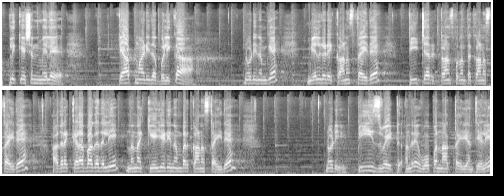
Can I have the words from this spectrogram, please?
ಅಪ್ಲಿಕೇಶನ್ ಮೇಲೆ ಟ್ಯಾಪ್ ಮಾಡಿದ ಬಳಿಕ, ನೋಡಿ ನಮಗೆ ಮೇಲ್ಗಡೆ ಕಾಣಿಸ್ತಾ ಇದೆ. ಟೀಚರ್ ಟ್ರಾನ್ಸ್ಫರ್ ಅಂತ ಕಾಣಿಸ್ತಾ ಇದೆ. ಅದರ ಕೆಳಭಾಗದಲ್ಲಿ ನನ್ನ ಕೆ ಜಿ ಡಿ ನಂಬರ್ ಕಾಣಿಸ್ತಾ ಇದೆ. ನೋಡಿ ಪ್ಲೀಸ್ ವೆಯ್ಟ್ ಅಂದರೆ ಓಪನ್ ಆಗ್ತಾ ಇದೆ ಅಂತೇಳಿ.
